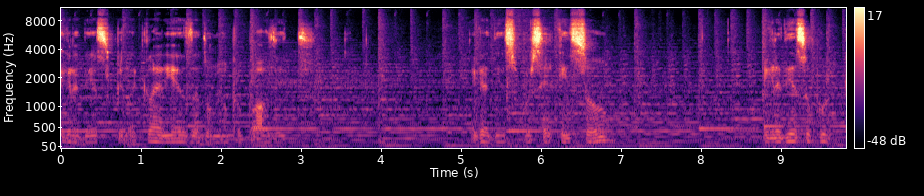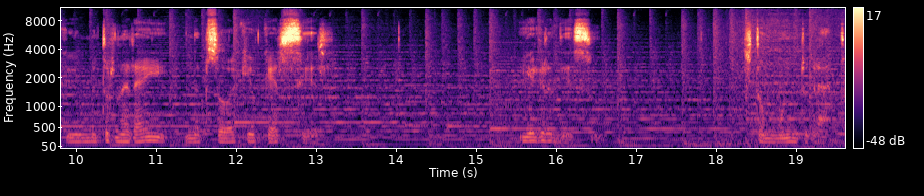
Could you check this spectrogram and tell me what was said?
Agradeço pela clareza do meu propósito. Agradeço por ser quem sou Agradeço porque me tornarei na pessoa que eu quero ser. E agradeço. Estou muito grato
